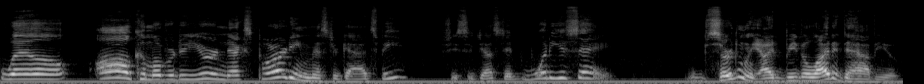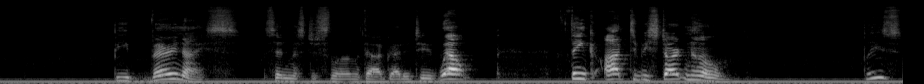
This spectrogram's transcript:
well, I'll come over to your next party, Mr. Gatsby, she suggested. What do you say? Certainly, I'd be delighted to have you. Be very nice, said Mr. Sloane without gratitude. Well, think ought to be starting home. Please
